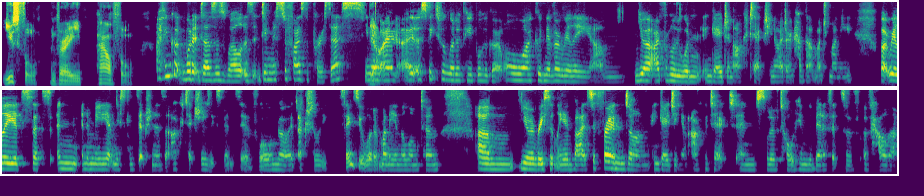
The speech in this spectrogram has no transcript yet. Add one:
useful and very powerful. I think what it does as well is it demystifies the process. You know, yeah. I, I, speak to a lot of people who go, "Oh, I could never really, um, yeah, I probably wouldn't engage an architect. You know, I don't have that much money." But really, it's that's an, an immediate misconception is that architecture is expensive. Well, no, it actually saves you a lot of money in the long term. Um, you know, recently advised a friend on engaging an architect and sort of told him the benefits of of how that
